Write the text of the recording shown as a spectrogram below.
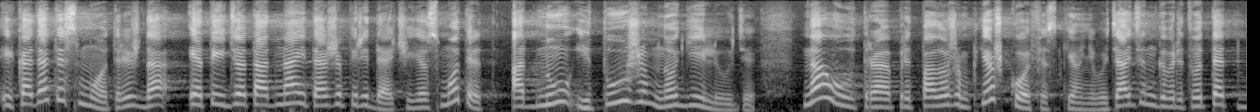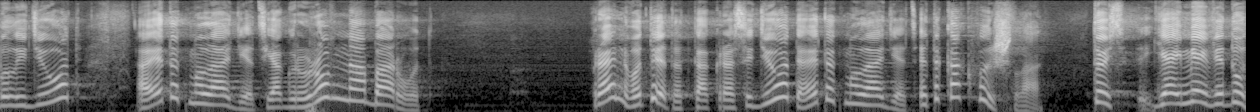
и когда ты смотришь, да, это идет одна и та же передача. Ее смотрят одну и ту же многие люди. На утро, предположим, пьешь кофе с кем-нибудь. Один говорит, вот этот был идиот, а этот молодец. Я говорю, ровно наоборот. Правильно? Вот этот как раз идиот, а этот молодец. Это как вышло. То есть я имею в виду,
